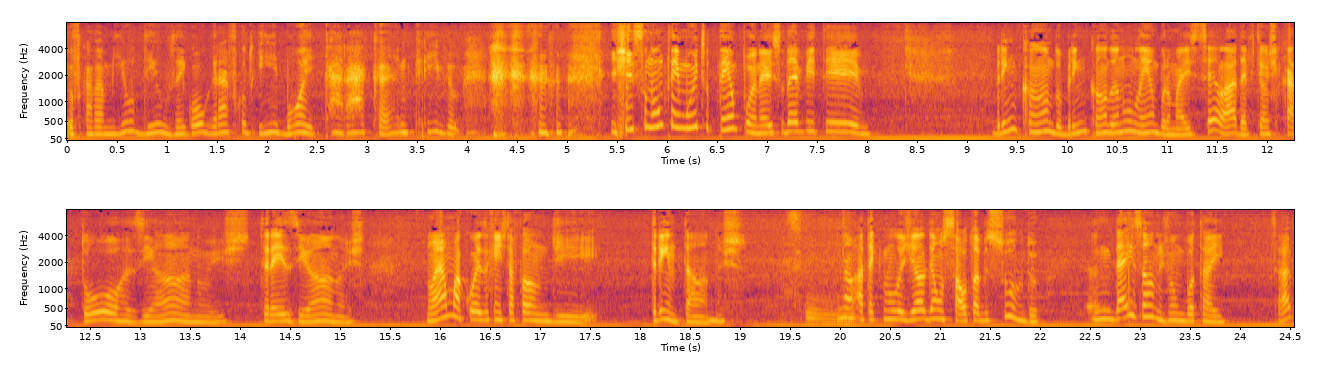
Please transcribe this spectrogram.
Eu ficava, meu Deus, é igual o gráfico do Game Boy. Caraca, incrível. e isso não tem muito tempo, né? Isso deve ter brincando, brincando, eu não lembro, mas sei lá, deve ter uns 14 anos, 13 anos. Não é uma coisa que a gente tá falando de 30 anos. Sim. Não, a tecnologia ela deu um salto absurdo. Em 10 anos, vamos botar aí, sabe?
